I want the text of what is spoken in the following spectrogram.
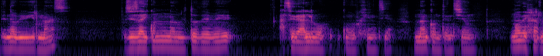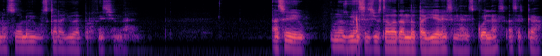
no vivir más, pues es ahí cuando un adulto debe hacer algo con urgencia, una contención, no dejarlo solo y buscar ayuda profesional. Hace unos meses yo estaba dando talleres en las escuelas acerca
